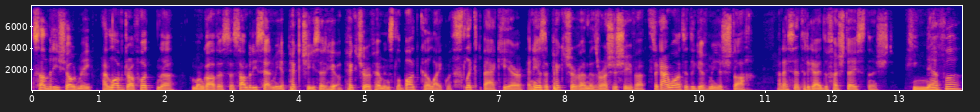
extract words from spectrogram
Somebody showed me, I love Rav Hutner, among others, so somebody sent me a picture. He said, here, a picture of him in Slobodka, like with slicked back hair, And here's a picture of him as Rosh Hashiva. So the guy wanted to give me a shtach. And I said to the guy, du verstehst nicht. He never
